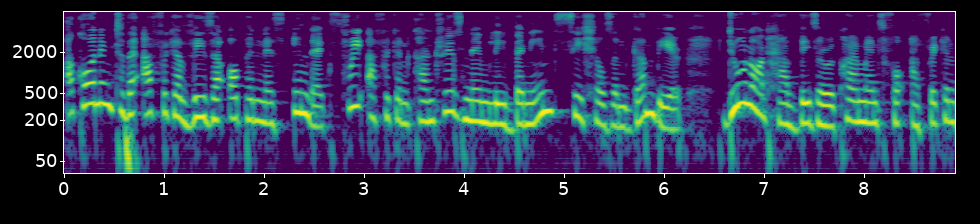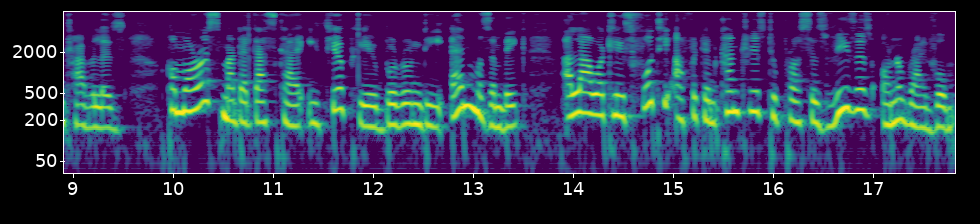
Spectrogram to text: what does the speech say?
According to the Africa Visa Openness Index, three African countries, namely Benin, Seychelles, and Gambia, do not have visa requirements for African travelers. Comoros, Madagascar, Ethiopia, Burundi, and Mozambique allow at least 40 African countries to process visas on arrival.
